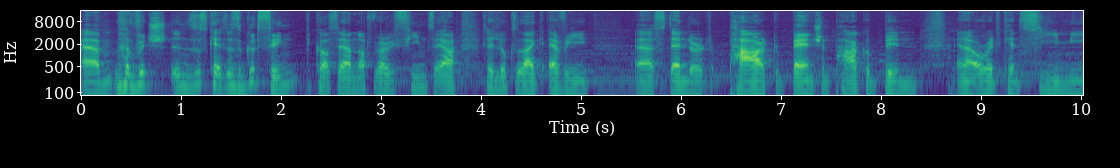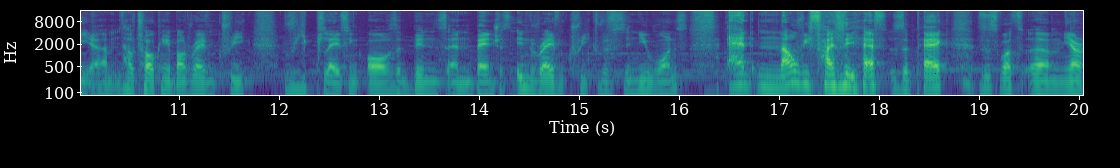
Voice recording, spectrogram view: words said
um, which in this case is a good thing because they are not very themed. They are they look like every uh, standard park bench and park bin and I already can see me um, now talking about Raven Creek replacing all the bins and benches in Raven Creek with the new ones. And now we finally have the pack. This was um, yeah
